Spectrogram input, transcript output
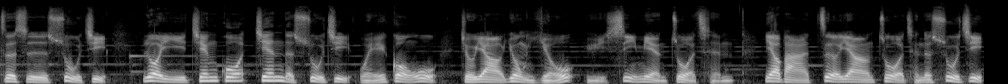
这是素祭。若以煎锅煎的素祭为供物，就要用油与细面做成，要把这样做成的素祭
